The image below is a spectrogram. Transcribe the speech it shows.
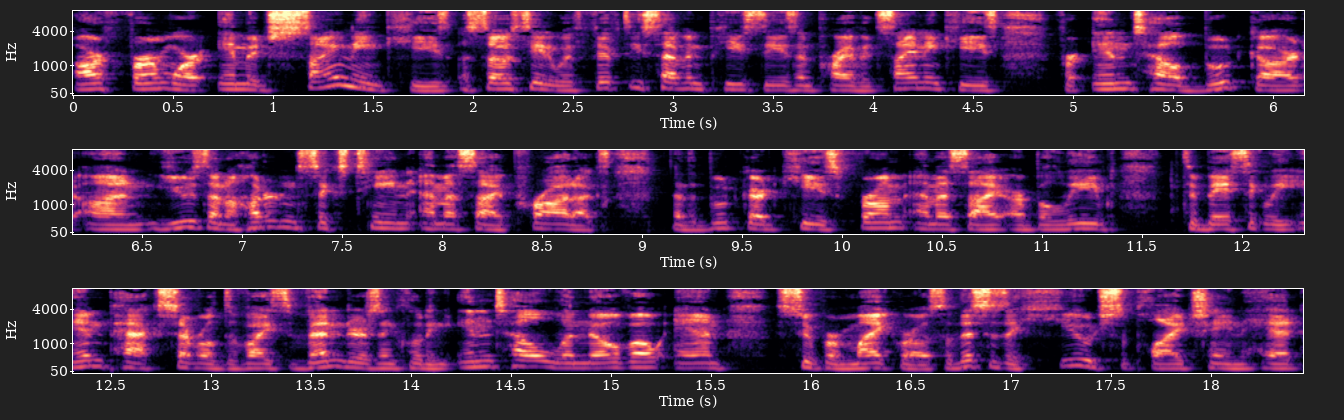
are firmware image signing keys associated with 57 PCs and private signing keys for Intel BootGuard on used on 116 MSI products. Now, the BootGuard keys from MSI are believed to basically impact several device vendors, including Intel, Lenovo, and Supermicro. So this is a huge supply chain hit,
